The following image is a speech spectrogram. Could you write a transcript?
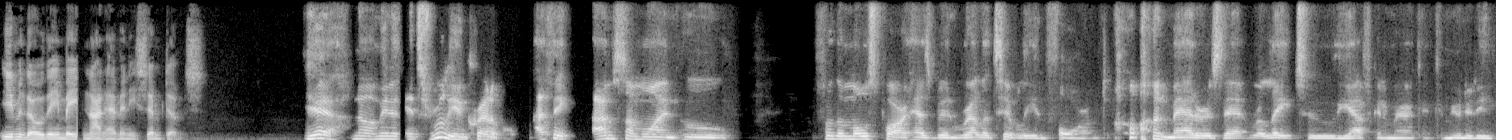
even though they may not have any symptoms. Yeah, no, I mean, it's really incredible. I think I'm someone who for the most part, has been relatively informed on matters that relate to the African American community,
